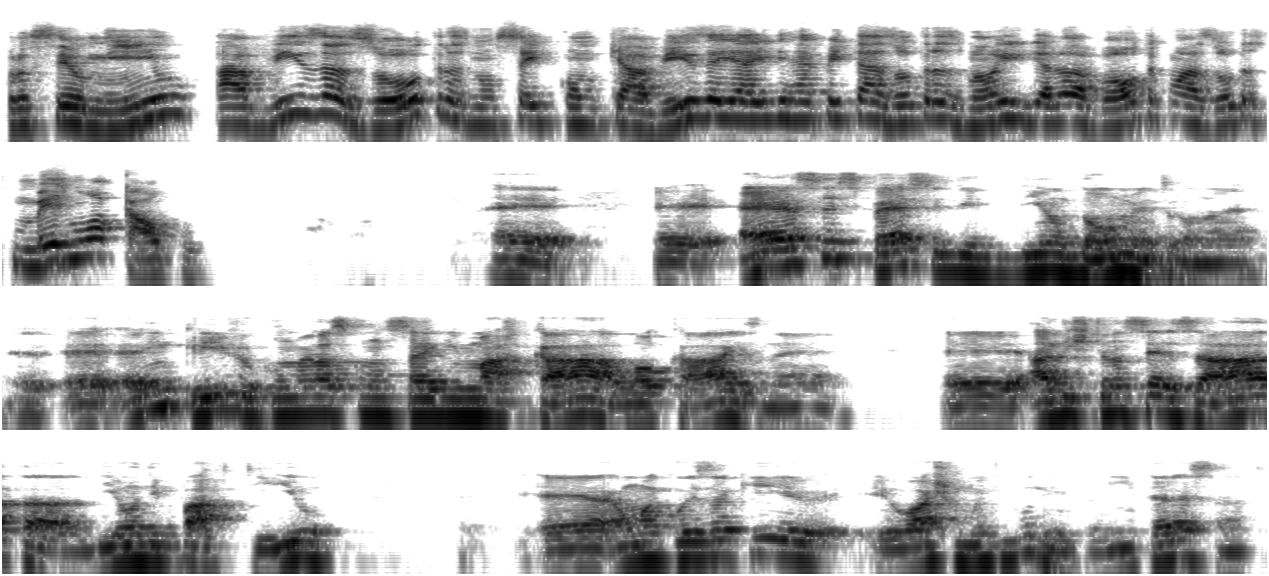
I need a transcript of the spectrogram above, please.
para o seu ninho, avisa as outras, não sei como que avisa, e aí de repente as outras vão e ela volta com as outras para o mesmo local. É, é, é, essa espécie de, de andômetro, né? É, é, é, incrível como elas conseguem marcar locais, né? É, a distância exata de onde partiu é uma coisa que eu acho muito bonita e interessante.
